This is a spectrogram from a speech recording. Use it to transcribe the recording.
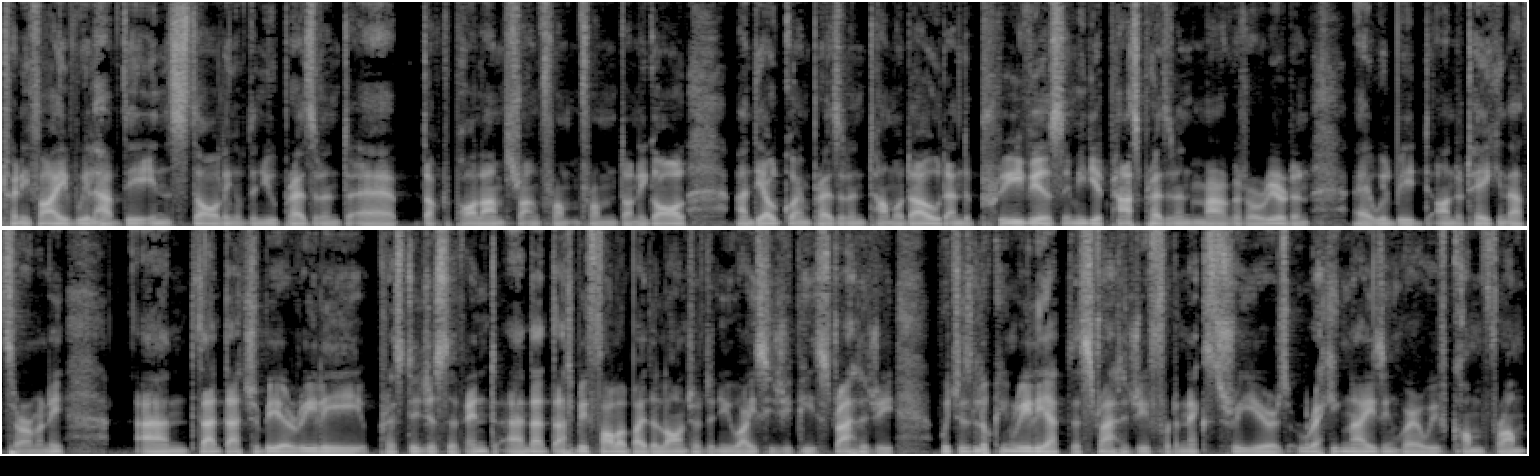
11.25 we'll have the installing of the new president, uh, Dr. Paul Armstrong from, from Donegal and the outgoing president, Tom O'Dowd and the previous immediate past president, Margaret O'Riordan uh, will be undertaking that ceremony and that that should be a really prestigious event and that that'll be followed by the launch of the new ICGP strategy which is looking really at the strategy for the next 3 years recognizing where we've come from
